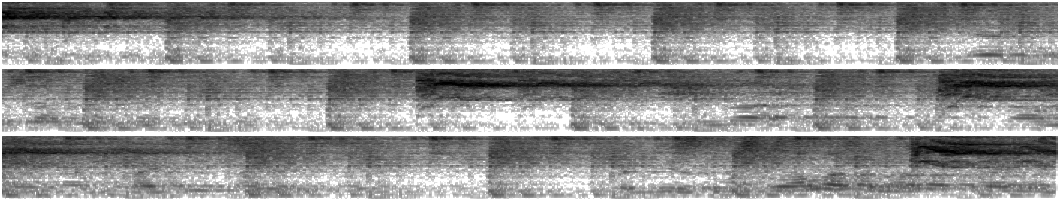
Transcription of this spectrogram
чуть-чуть. Этому самая композиция под незамысловатым названием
